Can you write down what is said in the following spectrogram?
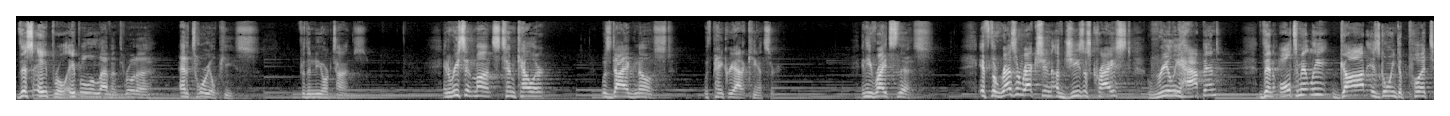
This April, April 11th, wrote an editorial piece for the New York Times. In recent months, Tim Keller was diagnosed with pancreatic cancer. And he writes this If the resurrection of Jesus Christ really happened, then ultimately God is going to put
